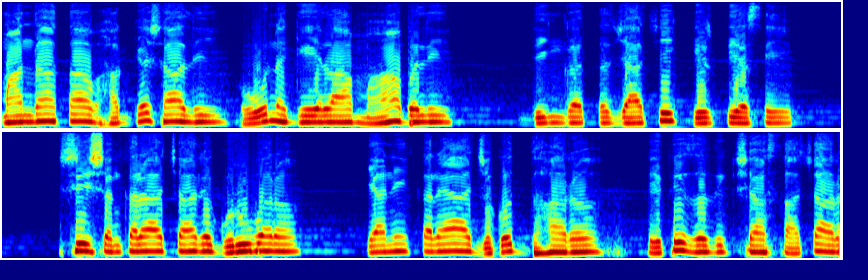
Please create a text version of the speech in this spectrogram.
मांधाता भाग्यशाली होऊन गेला महाबली दिंगत ज्याची कीर्ती असे. श्री शंकराचार्य गुरुवर यांनी कर्या जगोद्धार तेथेच दीक्षा साचार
